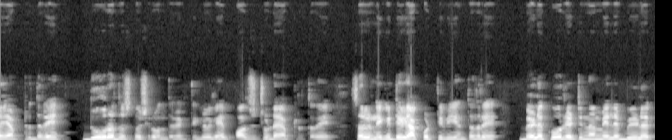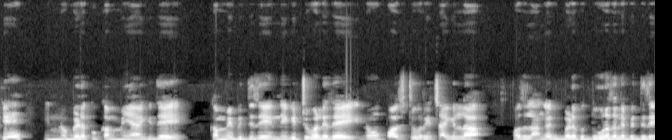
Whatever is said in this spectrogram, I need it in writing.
ಡಯಾಪ್ಟರ್ ಇದ್ದರೆ ದೂರ ದುಸ್ತೋಷ ಇರುವಂತ ವ್ಯಕ್ತಿಗಳಿಗೆ ಪಾಸಿಟಿವ್ ಡಯಾಪ್ಟರ್ ಇರ್ತದೆ. ಸರ್ ನೆಗೆಟಿವ್ ಯಾಕೆ ಕೊಡ್ತೀವಿ ಅಂತಂದ್ರೆ ಬೆಳಕು ರೆಟಿನ ಮೇಲೆ ಬೀಳಕ್ಕೆ ಇನ್ನು ಬೆಳಕು ಕಮ್ಮಿ ಆಗಿದೆ ಕಮ್ಮಿ ಬಿದ್ದಿದೆ ನೆಗೆಟಿವ್ ಅಲ್ಲಿ ಇದೆ ಇನ್ನು ಪಾಸಿಟಿವ್ ರೀಚ್ ಆಗಿಲ್ಲ. ಹೌದಲ್ಲ? ಹಂಗಾಗಿ ಬೆಳಕು ದೂರದಲ್ಲೇ ಬಿದ್ದಿದೆ.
